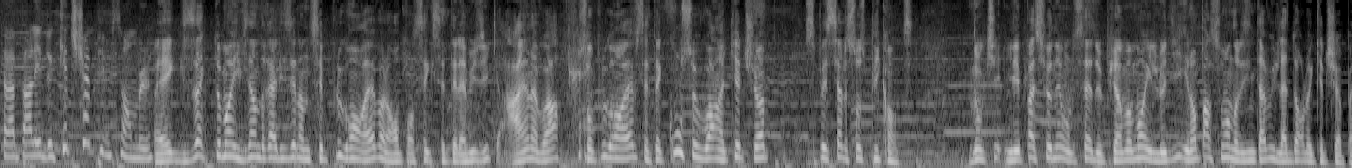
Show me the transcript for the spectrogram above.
Ça va parler de ketchup, il me semble. Exactement, il vient de réaliser l'un de ses plus grands rêves. Alors on pensait que c'était la musique, rien à voir. Son plus grand rêve, c'était concevoir un ketchup spécial sauce piquante. Donc il est passionné, on le sait depuis un moment, il le dit, il en parle souvent dans les interviews, il adore le ketchup.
